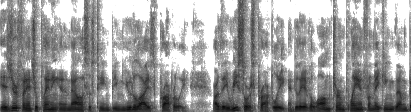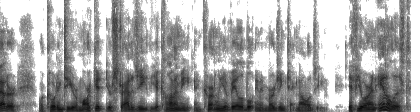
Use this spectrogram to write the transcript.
is your financial planning and analysis team being utilized properly? Are they resourced properly and do they have a long term plan for making them better according to your market, your strategy, the economy, and currently available and emerging technology? If you are an analyst,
